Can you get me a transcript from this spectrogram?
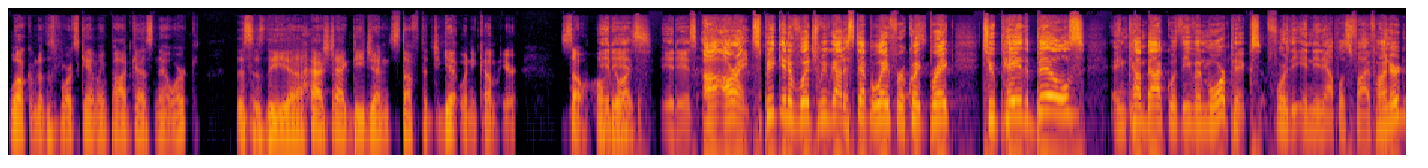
welcome to the Sports Gambling Podcast Network. This is the uh, hashtag Degen stuff that you get when you come here. So hope It you like it. is. It is. Uh, all right. Speaking of which, we've got to step away for a quick break to pay the bills and come back with even more picks for the Indianapolis 500.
